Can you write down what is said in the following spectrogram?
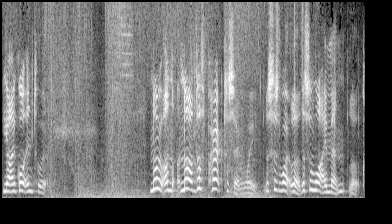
Yeah, I got into it. No, I'm no, I'm just practicing. Wait, this is what look. This is what I meant. Look.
